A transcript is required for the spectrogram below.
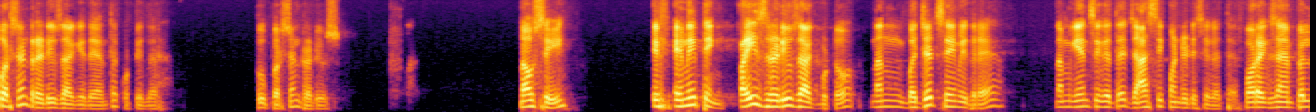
percent reduce ಆಗಿದೆ ಅಂತ ಕೊಟ್ಟಿದ್ದಾರೆ. ಟೂ ಪರ್ಸೆಂಟ್ ರೆಡ್ಯೂಸ್ ನಾವು see if anything price reduce ಆಗ್ಬಿಟ್ಟು ನನ್ನ ಬಜೆಟ್ ಸೇಮ್ ಇದ್ರೆ ನಮ್ಗೆ ಏನ್ ಸಿಗುತ್ತೆ? ಜಾಸ್ತಿ ಕ್ವಾಂಟಿಟಿ ಸಿಗುತ್ತೆ. For example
